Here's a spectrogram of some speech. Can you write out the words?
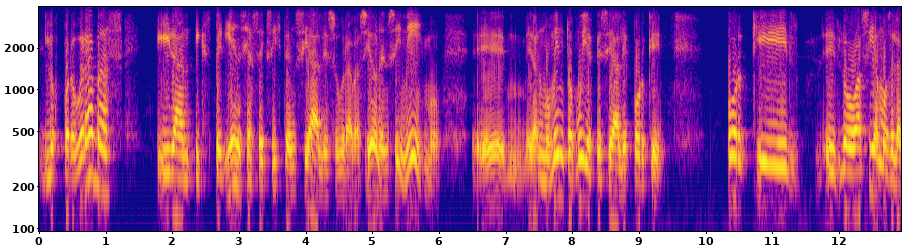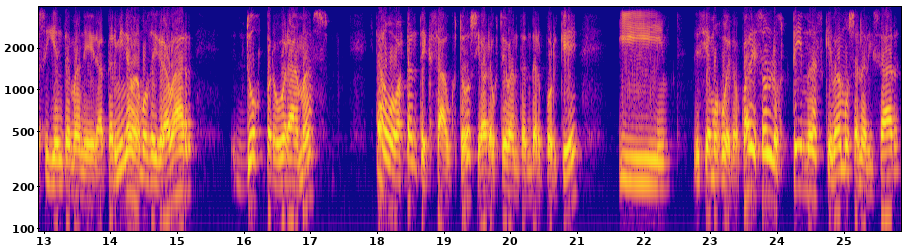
los programas eran experiencias existenciales, su grabación en sí mismo, eh, eran momentos muy especiales. ¿Por qué? Porque eh, lo hacíamos de la siguiente manera, terminábamos de grabar dos programas, Estábamos bastante exhaustos, y ahora usted va a entender por qué, y decíamos, bueno, ¿cuáles son los temas que vamos a analizar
